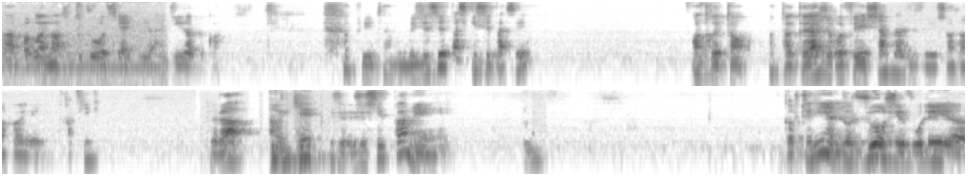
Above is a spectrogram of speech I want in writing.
Ah, par contre, non, c'est toujours aussi invi- invivable, quoi. Putain, mais je sais pas ce qui s'est passé. Entre temps. En tant que là, je refais les chapes, là, je vais changer encore les graphiques. Que là, Ok. je, je sais pas, mais. Comme je t'ai dit, l'autre jour, j'ai volé euh,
